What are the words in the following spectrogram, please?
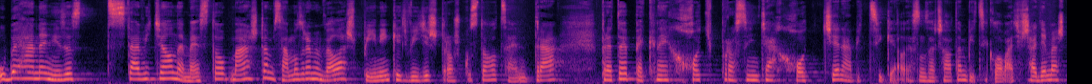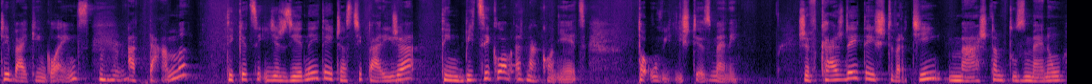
ubehané, nezastaviteľné mesto. Máš tam samozrejme veľa špíny, keď vidíš trošku z toho centra. Preto je pekné, choď prosím ťa, choďte na bicykel. Ja som začala tam bicyklovať. Všade máš tie biking lanes mm-hmm. a tam, ty keď si ideš z jednej tej časti Paríža, tým bicyklom až nakoniec, to uvidíš tie zmeny že v každej tej štvrti máš tam tú zmenu.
